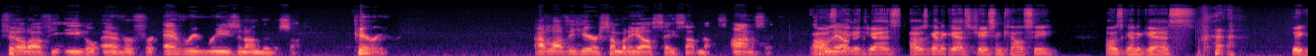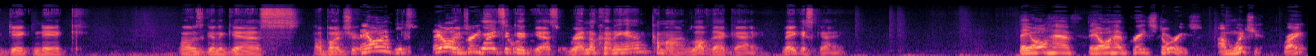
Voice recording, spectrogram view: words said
Philadelphia Eagle ever for every reason under the sun. Period. I'd love to hear somebody else say something else, honestly. I was gonna guess. I was gonna guess Jason Kelce. I was gonna guess Big Dick Nick. I was gonna guess a bunch of. They all have, they all have White's a good guess. Randall Cunningham, come on, love that guy, Vegas guy. they all have they all have great stories. I'm with you, right?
